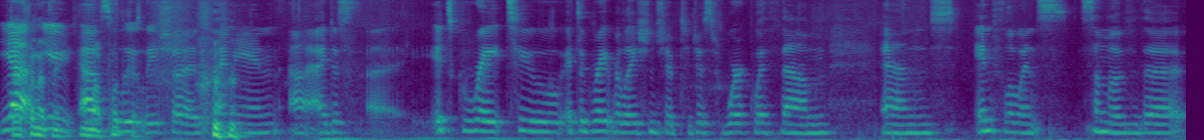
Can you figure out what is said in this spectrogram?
Yeah, Definitely, you on my podcast. absolutely should. I mean, I just, uh, it's great to, it's a great relationship to just work with them and influence some of the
